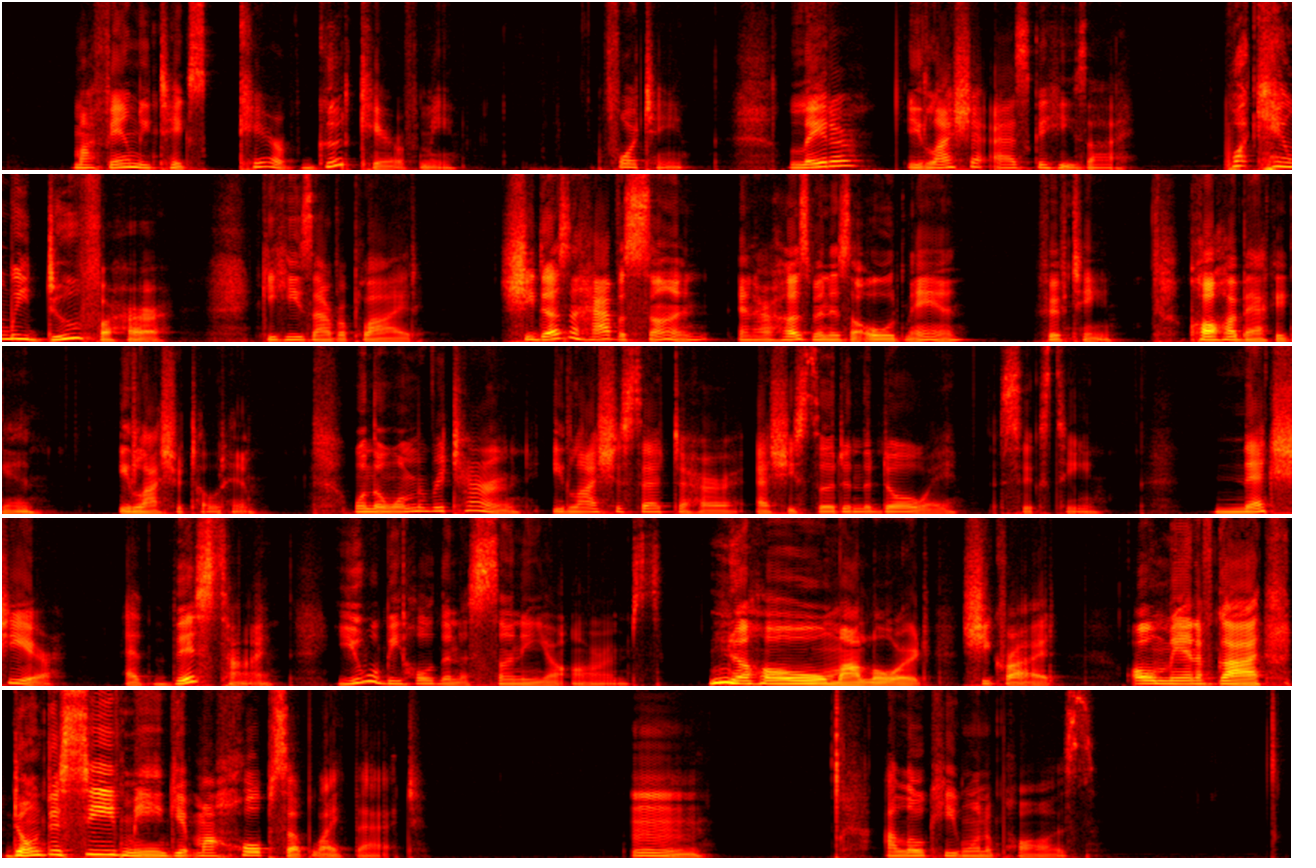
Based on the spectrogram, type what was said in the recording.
My family takes care of good care of me. 14. Later, Elisha asked Gehazi, What can we do for her? Gehazi replied, She doesn't have a son, and her husband is an old man. 15. Call her back again, Elisha told him. When the woman returned, Elisha said to her as she stood in the doorway, 16. Next year, at this time, you will be holding a son in your arms. No, my lord, she cried. Oh, man of God, don't deceive me and get my hopes up like that. Mm. I low key want to pause.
